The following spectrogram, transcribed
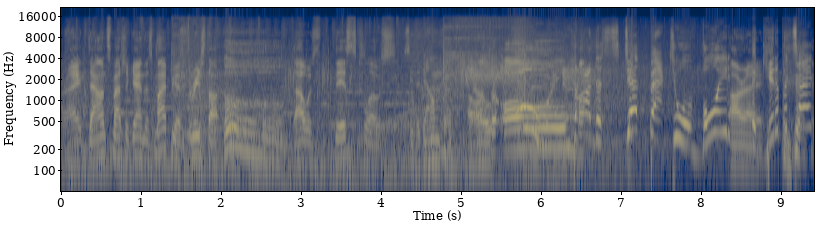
All right, down smash again. This might be a three-star. Oh, that was this close. See the down throw. Down. Oh, Oh, oh my God, the step back to avoid All right. the get up attack.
